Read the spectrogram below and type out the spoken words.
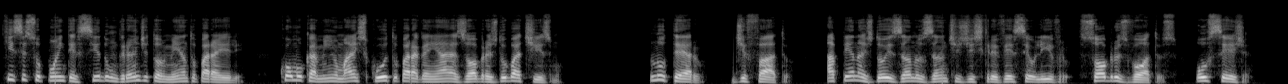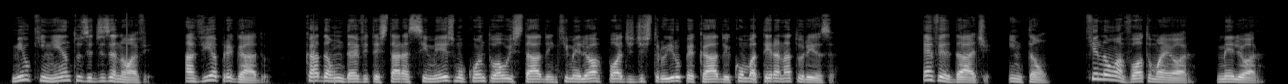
que se supõe ter sido um grande tormento para ele, como o caminho mais curto para ganhar as obras do batismo. Lutero, de fato, apenas dois anos antes de escrever seu livro Sobre os Votos, ou seja, 1519, havia pregado: cada um deve testar a si mesmo quanto ao estado em que melhor pode destruir o pecado e combater a natureza. É verdade, então, que não há voto maior, melhor,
